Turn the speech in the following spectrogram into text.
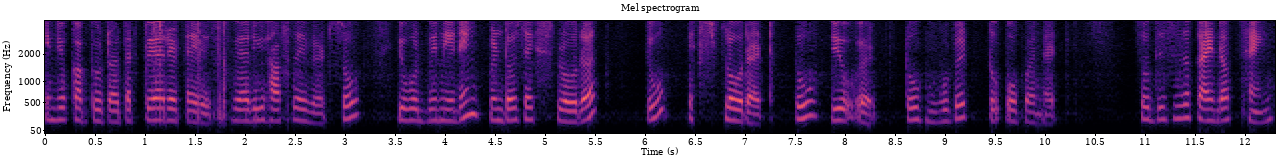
in your computer, that where it is, where you have saved it, so you would be needing Windows Explorer to explore it, to view it, to move it, to open it. So, this is a kind of thing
